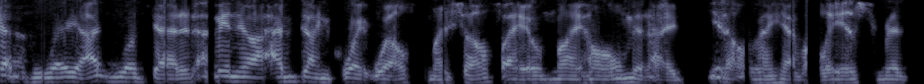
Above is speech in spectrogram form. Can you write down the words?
kind of the way i've looked at it. I mean you know, i've done quite well for myself. I own my home and i you know i have all the instruments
